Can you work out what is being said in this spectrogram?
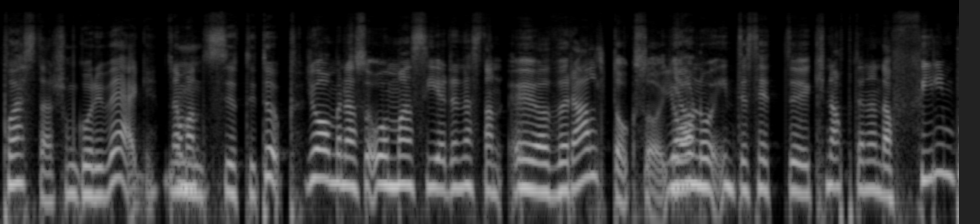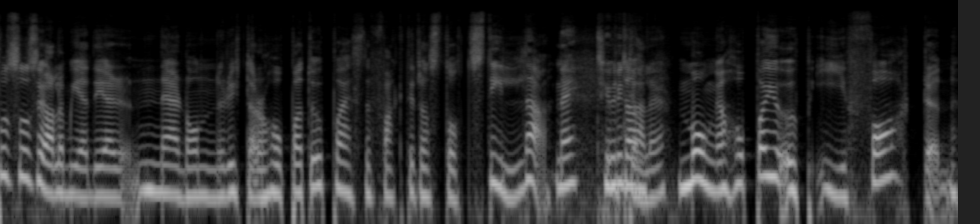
på hästar som går iväg när Om- man suttit upp. Ja men alltså och man ser det nästan överallt också. Jag Ja. har nog inte sett eh, knappt en enda film på sociala medier när någon ryttare har hoppat upp och hästen faktiskt har stått stilla. Nej, typ inte heller. många hoppar ju upp i farten.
